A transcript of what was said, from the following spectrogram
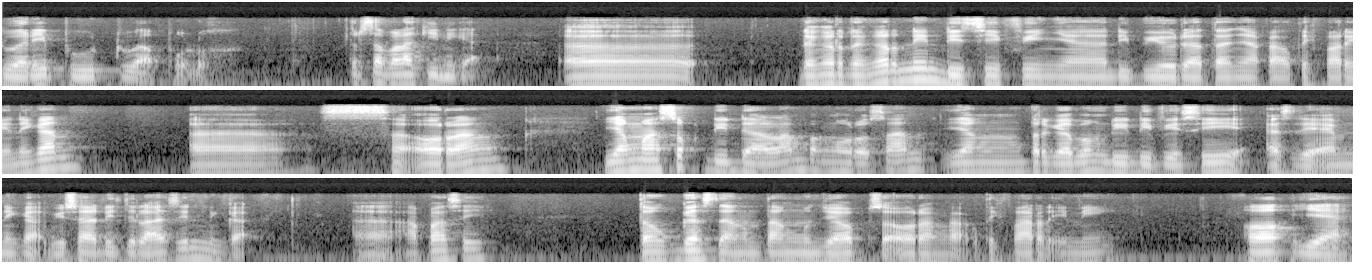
2020. Terus apa lagi nih kak? eh dengar-dengar nih di CV-nya di biodatanya Kak Tifar ini kan eh seorang yang masuk di dalam pengurusan yang tergabung di divisi SDM nih Kak. Bisa dijelasin nih Kak eh, apa sih tugas dan tanggung jawab seorang Kak Tifar ini? Oh iya,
